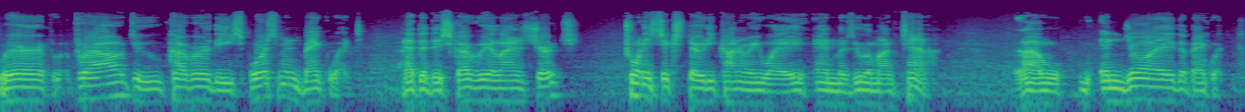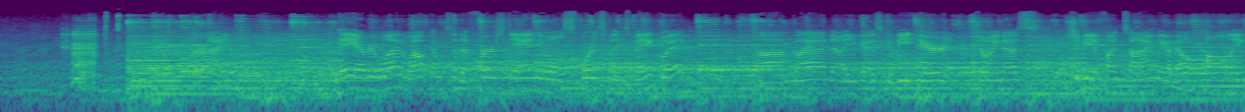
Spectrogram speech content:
We're proud to cover the Sportsman Banquet at the Discovery Alliance Church, 2630 Connery Way in Missoula, Montana. Uh, enjoy the banquet. All right. Hey everyone, welcome to the first annual Sportsman's Banquet. Uh, I'm glad uh, you guys could be here and join us. Should be a fun time. We have elk calling,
